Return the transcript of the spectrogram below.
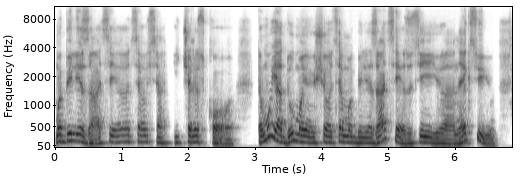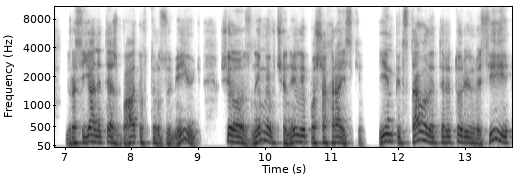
мобілізація ця вся, і через кого. Тому я думаю, що ця мобілізація з цією анексією росіяни теж багато хто розуміють, що з ними вчинили по-шахрайськи. Їм підставили територію Росії.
